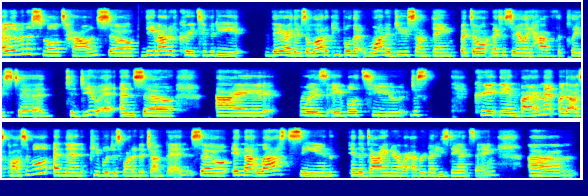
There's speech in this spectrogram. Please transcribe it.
i live in a small town. So the amount of creativity there there's a lot of people that want to do something but don't necessarily have the place to to do it. And so i was able to just create the environment where that was possible and then people just wanted to jump in. So in that last scene in the diner where everybody's dancing um,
